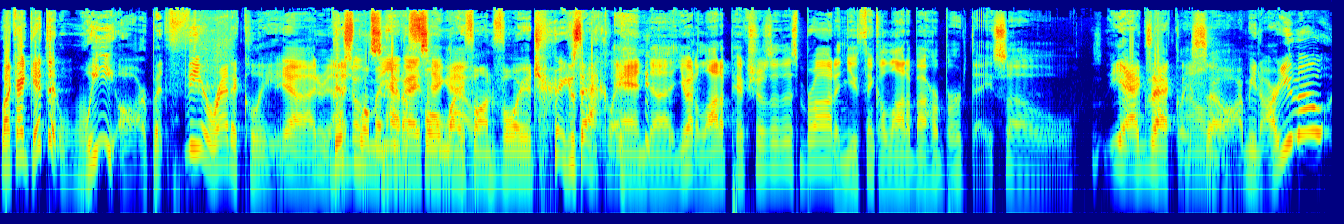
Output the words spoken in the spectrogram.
like, I get that we are, but theoretically, Yeah, I don't. this I don't woman had a full life out. on Voyager, exactly. and uh, you had a lot of pictures of this broad, and you think a lot about her birthday. So yeah, exactly. don't So, know. I mean, are you though?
